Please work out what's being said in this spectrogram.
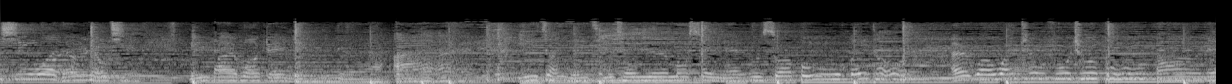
信我的柔情，明白我给你的爱。一转眼，青春如梦，岁月如梭，不回头。而我完全付出不保留。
